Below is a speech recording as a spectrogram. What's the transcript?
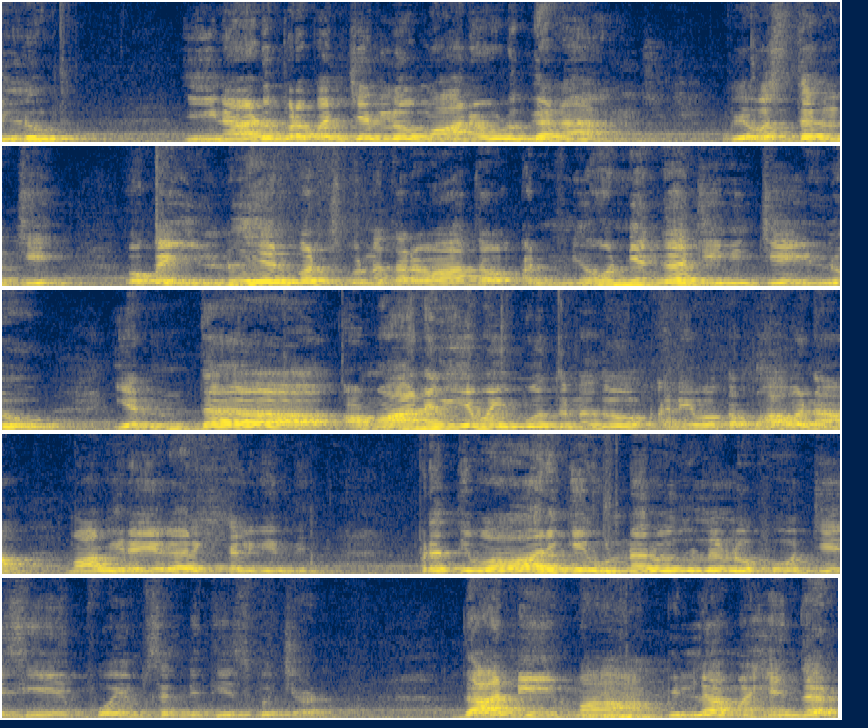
ఇల్లు. ఈనాడు ప్రపంచంలో మానవుడు ఘన వ్యవస్థ నుంచి ఒక ఇల్లు ఏర్పరచుకున్న తర్వాత అన్యోన్యంగా జీవించే ఇల్లు ఎంత అమానవీయమైపోతున్నదో అనే ఒక భావన మా వీరయ్య గారికి కలిగింది. ప్రతి వారికి ఉన్న రోజులలో ఫోన్ చేసి పోయమ్స్ అన్ని తీసుకొచ్చాడు. దాన్ని మా బిల్లా మహేందర్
